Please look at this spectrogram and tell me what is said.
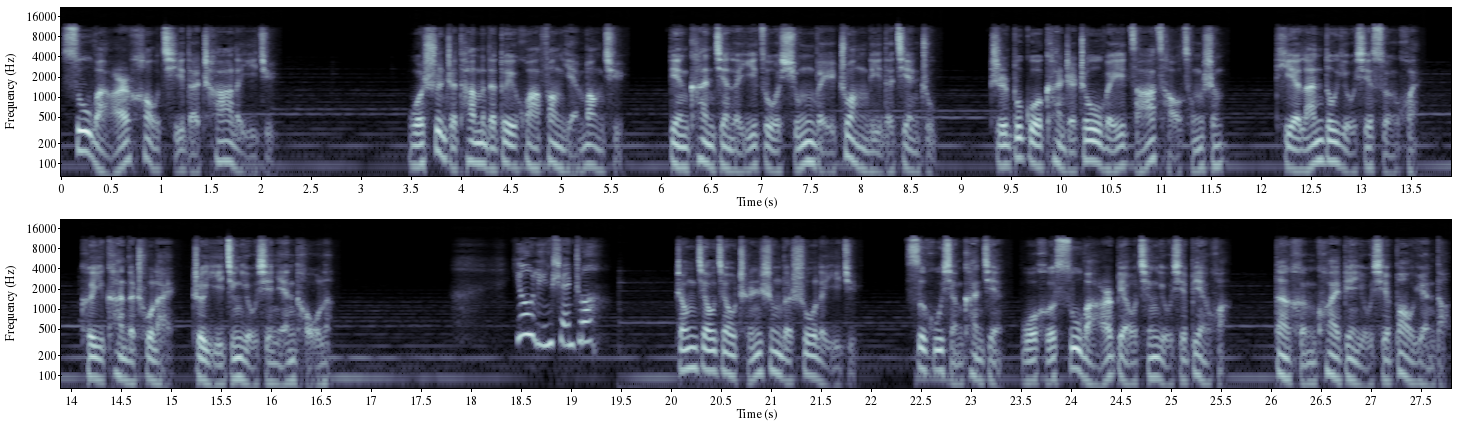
苏婉儿好奇的插了一句。我顺着他们的对话放眼望去，便看见了一座雄伟壮丽的建筑。只不过看着周围杂草丛生，铁栏都有些损坏，可以看得出来，这已经有些年头了。幽灵山庄，张娇娇沉声的说了一句，似乎想看见我和苏婉儿表情有些变化，但很快便有些抱怨道：“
